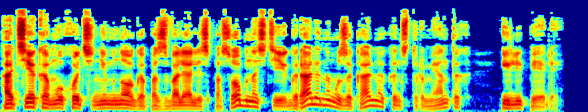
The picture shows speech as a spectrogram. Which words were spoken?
а те, кому хоть немного позволяли способности, играли на музыкальных инструментах или пели.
